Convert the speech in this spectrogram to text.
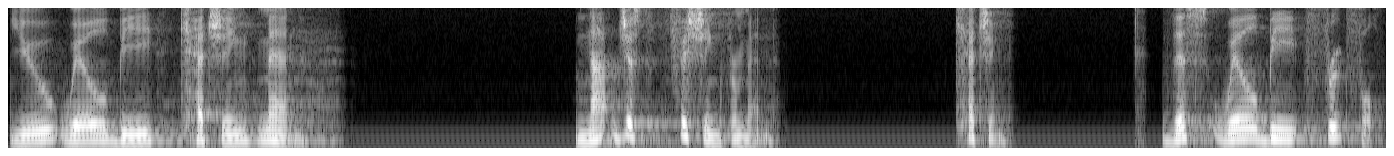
You will be catching men not just fishing for men, catching. This will be fruitful.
